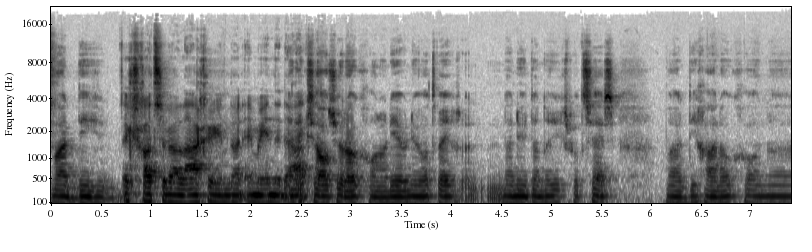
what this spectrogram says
Maar die... Ik schat ze wel lager in dan Emmen inderdaad. En Excelsior ook gewoon, die hebben nu al twee, nou nu dan drie gespeeld, zes. Maar die gaan ook gewoon... Uh...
